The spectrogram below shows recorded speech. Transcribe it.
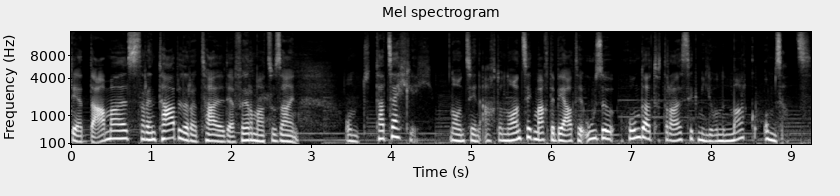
der damals rentablere Teil der Firma zu sein. Und tatsächlich, 1998 machte Beate Use 130 Millionen Mark Umsatz.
